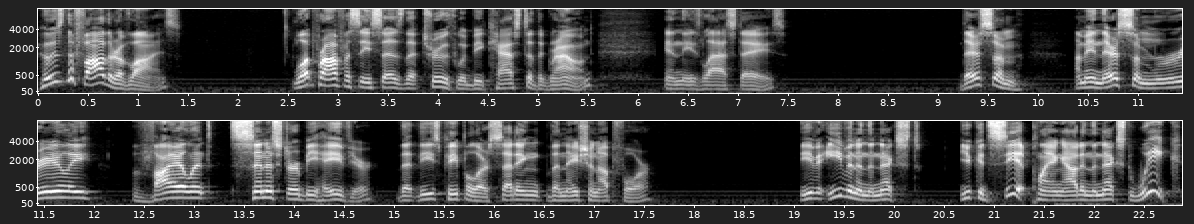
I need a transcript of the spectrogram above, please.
Who's the father of lies? What prophecy says that truth would be cast to the ground in these last days? There's some, I mean, there's some really violent, sinister behavior that these people are setting the nation up for even, even in the next, you could see it playing out in the next week.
